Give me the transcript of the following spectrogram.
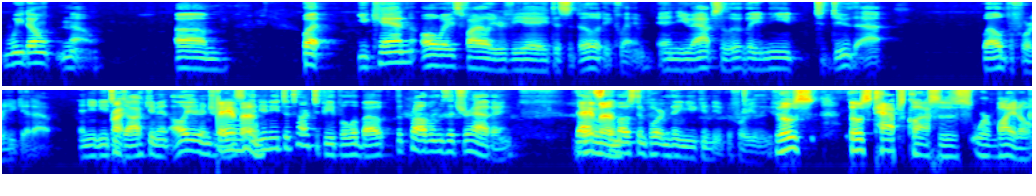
We don't know. Um, but you can always file your VA disability claim, and you absolutely need to do that well before you get out and you need to right. document all your injuries Amen. and you need to talk to people about the problems that you're having that's Amen. the most important thing you can do before you leave those those taps classes were vital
